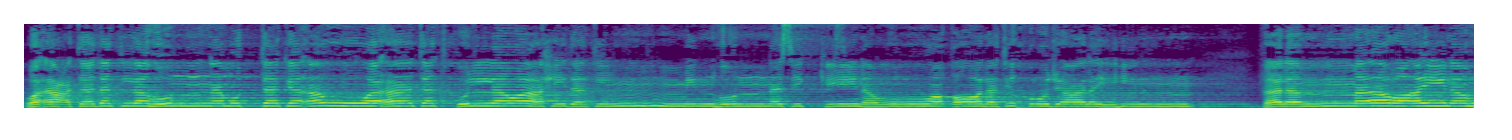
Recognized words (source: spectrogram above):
وأعتدت لهن متكأ وآتت كل واحدة منهن سكينا وقالت اخرج عليهن. فلما رأينه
